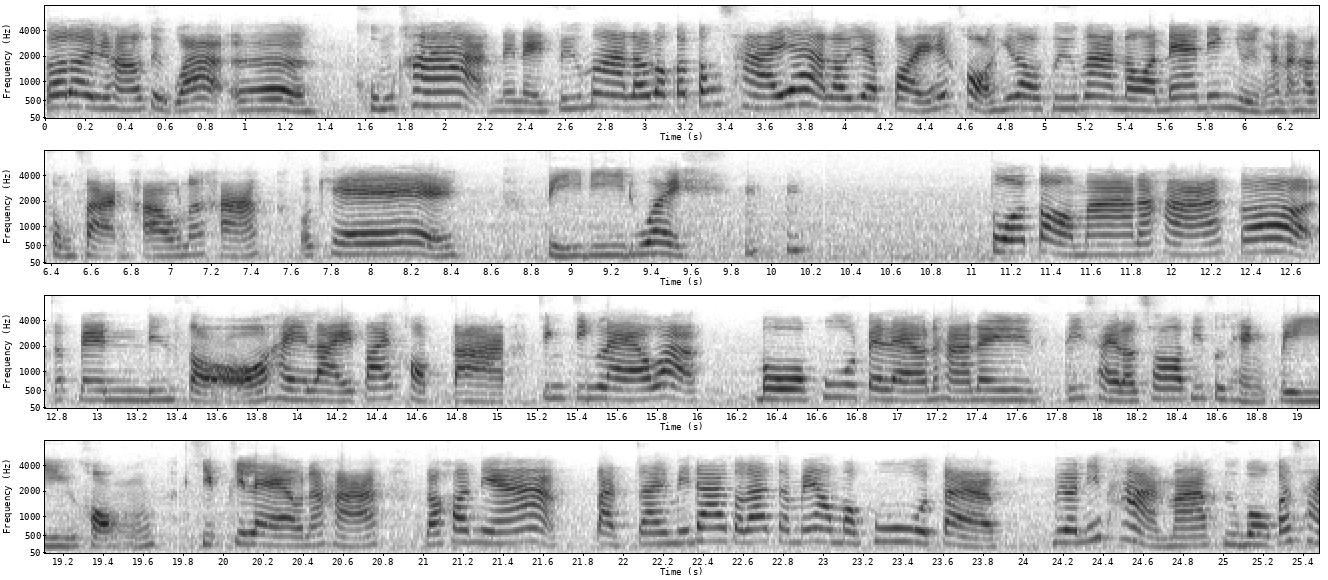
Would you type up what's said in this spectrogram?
ก็เลยมีความรู้สึกว่า เออ คุ้มค่า ไหนๆซื้อมาแล้วเราก็ต้องใช้อะเราอย่าปล่อยให้ของที่เราซื้อมานอนแน่นิ่งอยู่อย่างนั้นนะคะ สงสารเขานะคะ โอเค สีดีด้วยตัวต่อมานะคะ ก็จะเป็นดินสอไฮไลท์ใต้ขอบตา จริง ๆ แล้วอะโบพูดไปแล้วนะคะ ในที่ใช้แล้วชอบที่สุดแห่งปีของคลิปที่แล้วนะคะ แล้วคราวนี้ตัดใจไม่ได้ตอนแรกจะไม่เอามาพูด แต่ เดือนที่ผ่านมาคือโบก็ใช้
